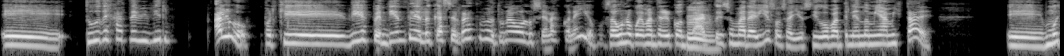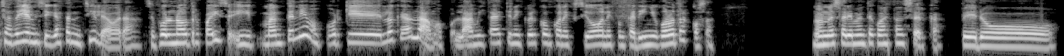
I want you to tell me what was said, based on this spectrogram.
eh, tú dejas de vivir algo, porque vives pendiente de lo que hace el resto, pero tú no evolucionas con ellos. O sea, uno puede mantener contacto Mm. y eso es maravilloso. O sea, yo sigo manteniendo mis amistades. Eh, muchas de ellas ni siquiera están en Chile ahora, se fueron a otros países y mantenemos, porque lo que hablábamos, pues, las amistades tienen que ver con conexiones, con cariño, con otras cosas. No necesariamente cuando están cerca, pero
